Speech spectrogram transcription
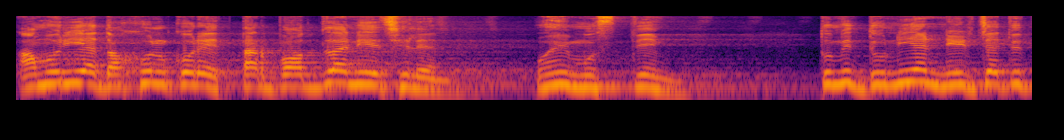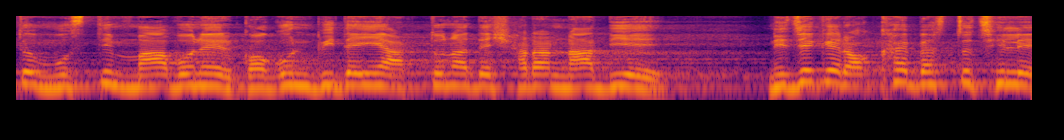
আমরিয়া দখল করে তার বদলা নিয়েছিলেন। ওহে মুসলিম, তুমি দুনিয়ার নির্যাতিত মুসলিম মা বোনের গগন বিদায়ী আর্তনাদে সাড়া না দিয়ে নিজেকে রক্ষায় ব্যস্ত ছিলে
